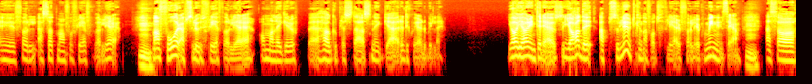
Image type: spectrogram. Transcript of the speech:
eh, följ, alltså att man får fler följare. Mm. Man får absolut fler följare om man lägger upp eh, högupplösta, snygga, redigerade bilder. Jag gör inte det. Så jag hade absolut kunnat fått fler följare på min Instagram. Mm. Alltså,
